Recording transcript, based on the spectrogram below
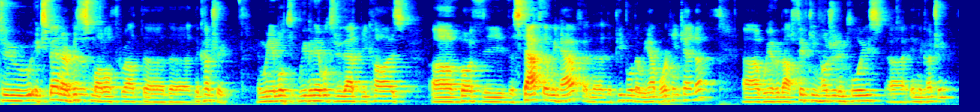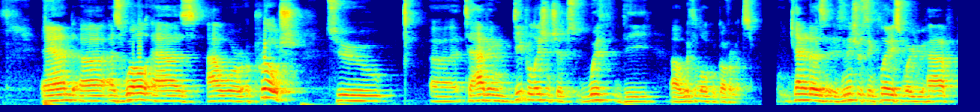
to expand our business model throughout the, the, the country. And we able to, we've been able to do that because of both the, the staff that we have and the, the people that we have working in Canada. Uh, we have about 1,500 employees uh, in the country. And uh, as well as our approach to, uh, to having deep relationships with the, uh, with the local governments. Canada is, is an interesting place where you have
